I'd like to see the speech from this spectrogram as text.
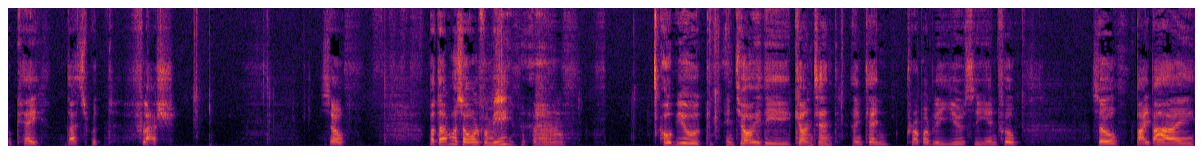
okay that's with flash. So but that was all for me. Um, hope you enjoy the content and can probably use the info. So, bye bye.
